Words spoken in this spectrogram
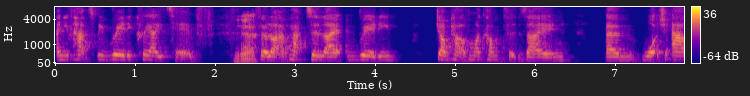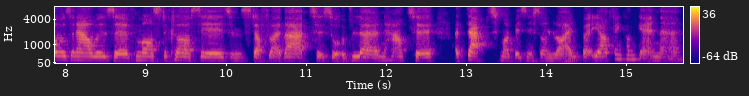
and you've had to be really creative yeah i feel like i've had to like really jump out of my comfort zone um, watch hours and hours of master classes and stuff like that to sort of learn how to adapt my business online. But yeah, I think I'm getting there,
